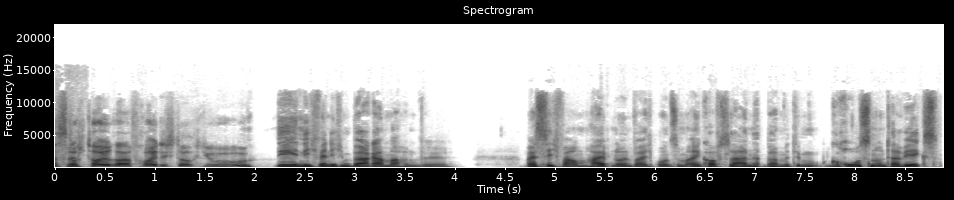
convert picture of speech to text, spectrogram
Das ist doch teurer. Freu dich doch. Juhu. Nee, nicht, wenn ich einen Burger machen will. Weißt du, ich war um halb neun, war ich bei uns im Einkaufsladen, war mit dem Großen unterwegs.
